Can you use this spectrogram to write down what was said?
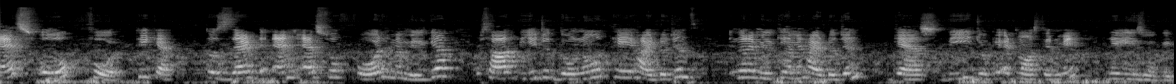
S O four ठीक है? तो Z N S O four हमें मिल गया और साथ ये जो दोनों थे हाइड्रोजन इन्होंने मिलकर हमें हाइड्रोजन गैस दी जो कि एटमॉस्फेयर में रिलीज़ हो गई,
